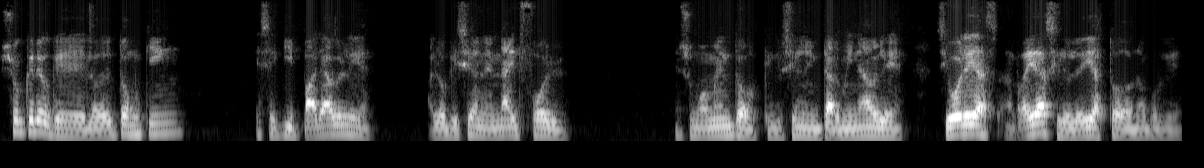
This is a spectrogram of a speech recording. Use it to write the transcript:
Yo creo que lo de Tom King es equiparable a lo que hicieron en Nightfall en su momento, que lo hicieron interminable. Si vos leías, en realidad si lo leías todo, ¿no? Porque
